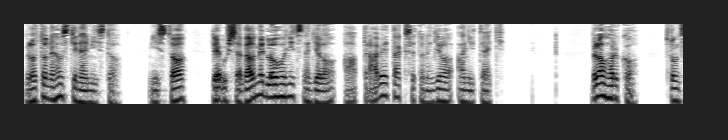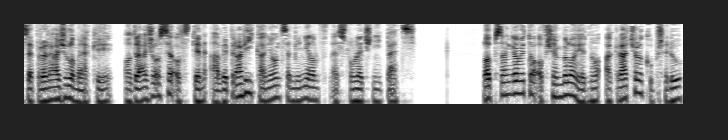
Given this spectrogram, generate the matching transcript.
Bylo to nehostinné místo. Místo, kde už se velmi dlouho nic nedělo a právě tak se to nedělo ani teď. Bylo horko, slunce proráželo mraky, odráželo se od stěn a vyprahlý kanion se měnil ve sluneční pec. Lopsangovi to ovšem bylo jedno a kráčel kupředu,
